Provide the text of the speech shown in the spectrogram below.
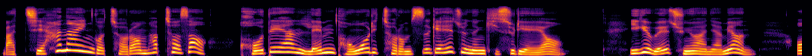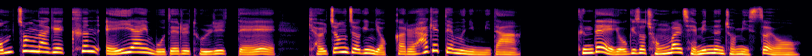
마치 하나인 것처럼 합쳐서 거대한 램 덩어리처럼 쓰게 해주는 기술이에요. 이게 왜 중요하냐면 엄청나게 큰 AI 모델을 돌릴 때 결정적인 역할을 하기 때문입니다. 근데 여기서 정말 재밌는 점이 있어요.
